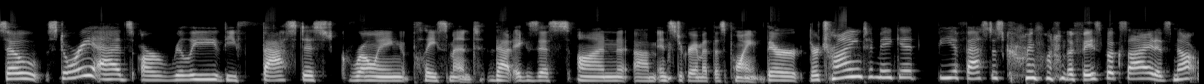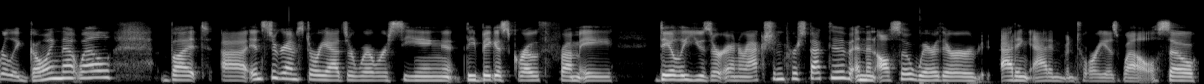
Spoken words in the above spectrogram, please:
So, story ads are really the fastest growing placement that exists on um, Instagram at this point. They're they're trying to make it be a fastest growing one on the Facebook side. It's not really going that well, but uh, Instagram story ads are where we're seeing the biggest growth from a daily user interaction perspective, and then also where they're adding ad inventory as well. So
